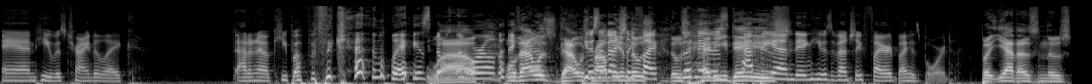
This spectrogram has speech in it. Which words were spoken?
and he was trying to, like, I don't know, keep up with the Ken Lays of the world. I Well, that guess. was- that was He probably in those- fi- those Good heady news, Happy ending. He was eventually fired by his board. But yeah, that was in those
